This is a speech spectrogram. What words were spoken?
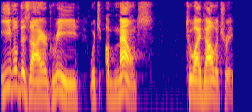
evil desire, greed, which amounts to idolatry.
